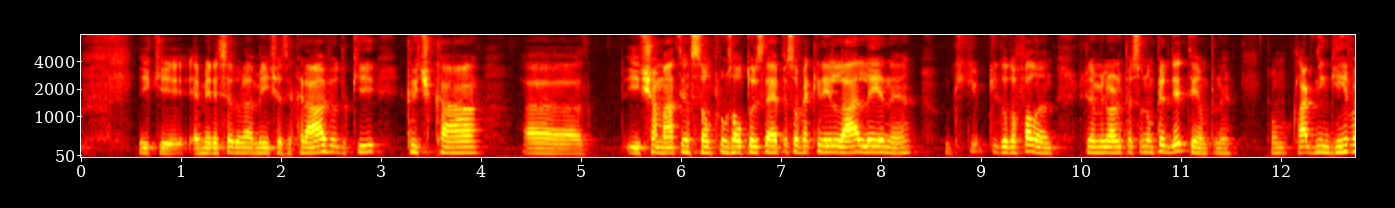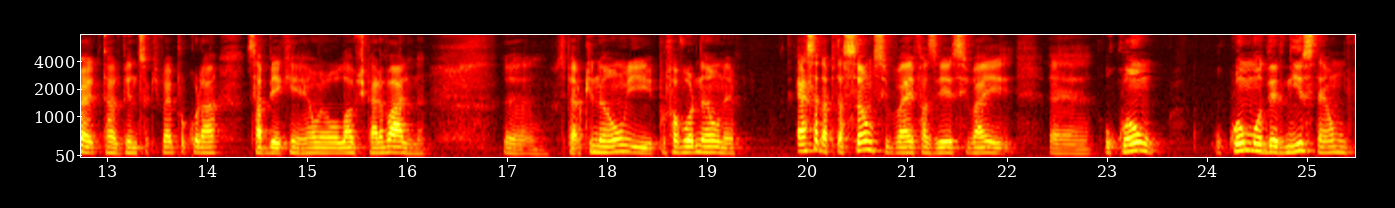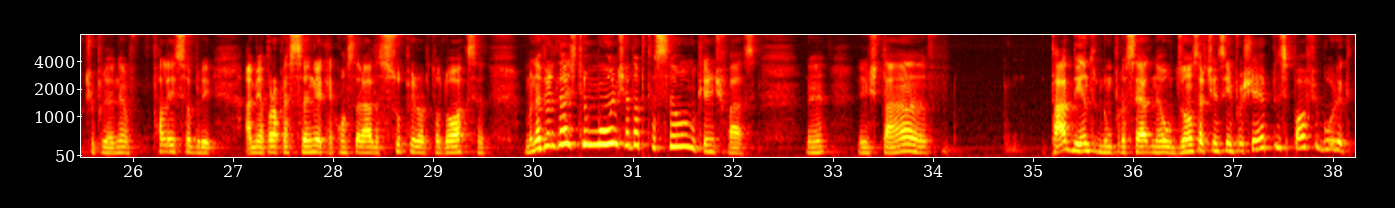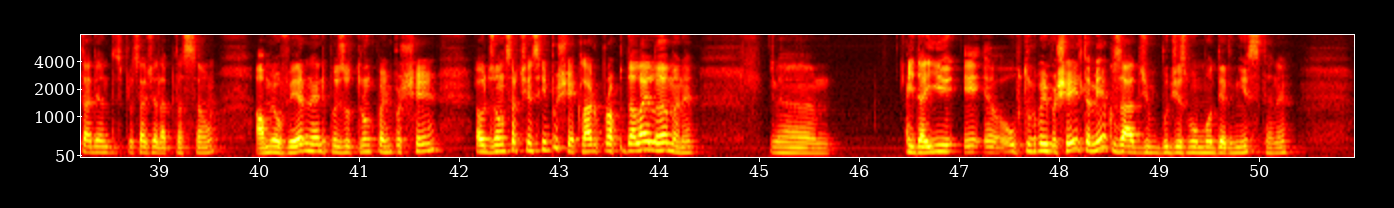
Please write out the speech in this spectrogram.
e que é merecedoramente execrável do que criticar uh, e chamar atenção para uns autores que daí a pessoa vai querer ir lá ler, né? O que, que, que eu tô falando. Acho que é melhor a pessoa não perder tempo, né? Então, claro, ninguém vai estar tá vendo isso aqui vai procurar saber quem é o Olavo de Carvalho, né? Uh, espero que não e por favor não, né? Essa adaptação se vai fazer, se vai é, o quão o quão modernista é um tipo, né? Eu falei sobre a minha própria sanga que é considerada super ortodoxa, mas na verdade tem um monte de adaptação no que a gente faz, né? A gente está tá dentro de um processo, né? O Dzong Sartin Rinpoche é a principal figura que está dentro desse processo de adaptação, ao meu ver, né? Depois o Trungpa Rinpoche é o Dzong Sartin Rinpoche, claro, o próprio Dalai Lama, né? Uh, e daí o Trungpa Rinpoche ele também é acusado de budismo modernista, né?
